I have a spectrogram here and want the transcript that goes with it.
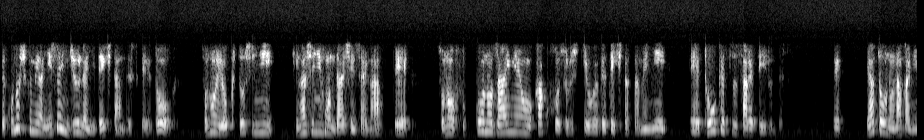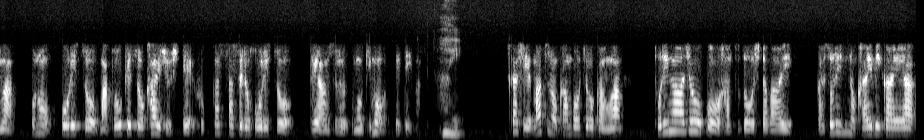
でこの仕組みは2010年にできたんですけれどその翌年に東日本大震災があってその復興の財源を確保する必要が出てきたために、えー、凍結されているんです。で野党の中にはこの法律を、まあ、凍結を解除して復活させる法律を提案する動きも出ています。はいしかし松野官房長官はトリガー条項を発動した場合ガソリンの買い控えや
